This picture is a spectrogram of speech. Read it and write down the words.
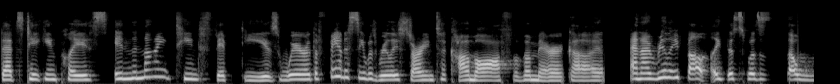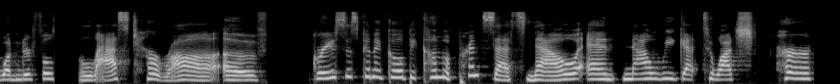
that's taking place in the 1950s, where the fantasy was really starting to come off of America. And I really felt like this was a wonderful last hurrah of Grace is going to go become a princess now. And now we get to watch her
